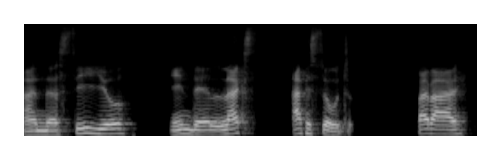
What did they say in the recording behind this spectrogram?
and see you in the next episode. Bye bye.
